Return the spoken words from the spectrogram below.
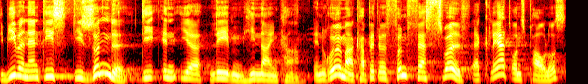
Die Bibel nennt dies die Sünde, die in ihr Leben hineinkam. In Römer Kapitel 5, Vers 12 erklärt uns Paulus,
